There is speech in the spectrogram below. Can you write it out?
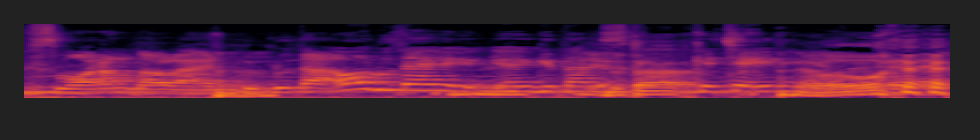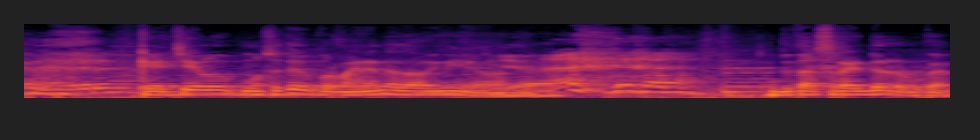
semua orang tau lah Du- Duta oh Duta ya gitaris Hmm. Duta- kece ini Oh. Terus, Kece lu maksudnya permainannya atau ini ya? Iya. Duta Shredder bukan?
